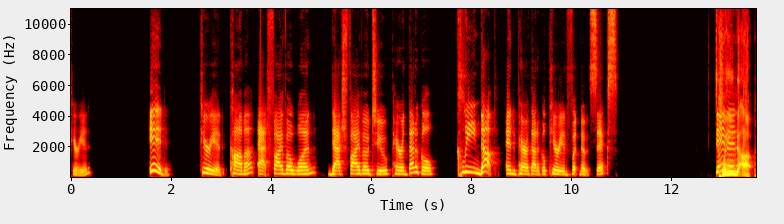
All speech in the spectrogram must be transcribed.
period. Id, period, comma, at 501 502, parenthetical, cleaned up, end parenthetical, period, footnote six. David, Cleaned up.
